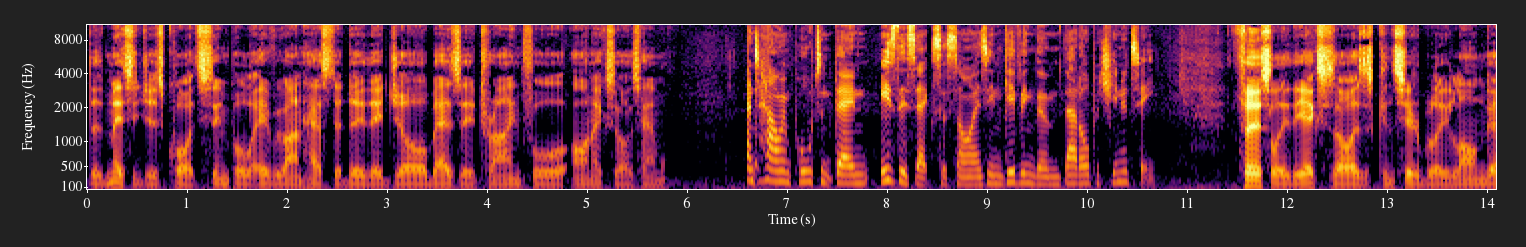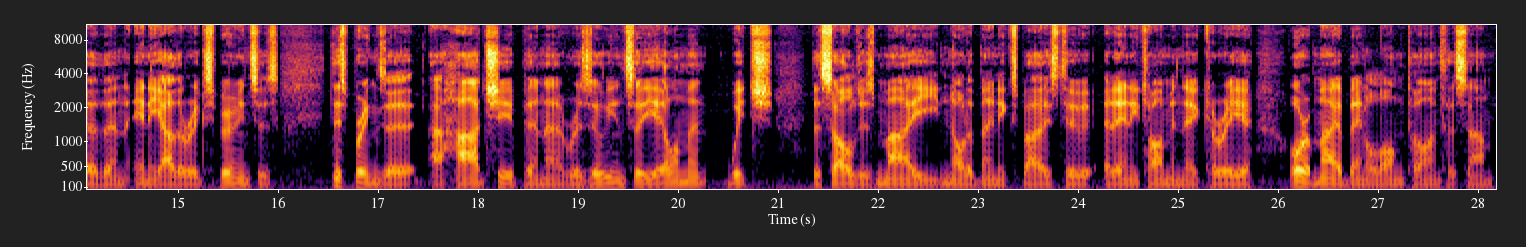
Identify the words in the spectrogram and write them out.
the message is quite simple. Everyone has to do their job as they're trained for on Exercise Hamel. And how important then is this exercise in giving them that opportunity? Firstly, the exercise is considerably longer than any other experiences. This brings a, a hardship and a resiliency element which the soldiers may not have been exposed to at any time in their career, or it may have been a long time for some.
